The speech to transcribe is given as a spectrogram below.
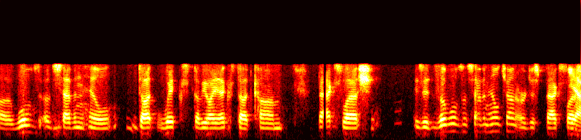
uh, wolves of savin hill dot wix w i x dot com backslash. Is it the wolves of savin hill, John, or just backslash Yeah.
